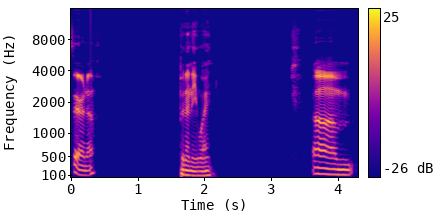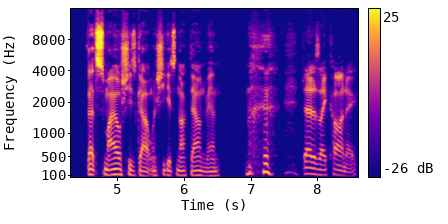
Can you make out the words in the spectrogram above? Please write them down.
fair enough. But anyway, Um, that smile she's got when she gets knocked down, man. that is iconic.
